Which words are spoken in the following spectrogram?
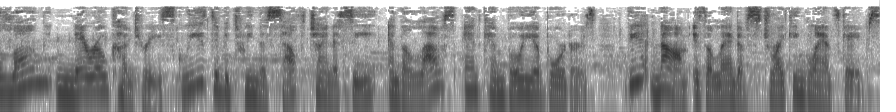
long, narrow country squeezed in between the South China Sea and the Laos and Cambodia borders, Vietnam is a land of striking landscapes,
